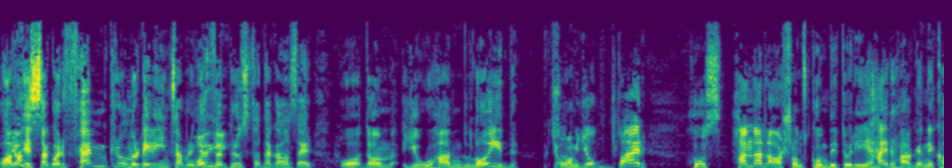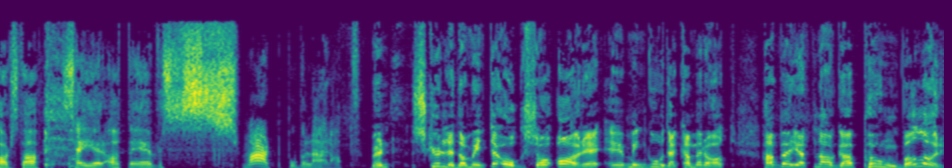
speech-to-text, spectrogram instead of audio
og av Ja. disse går 5 kroner til innsamlingen Oi. for prostatakanser. Og de Johan Lloyd, som Ja. jobbar hos Hanna Larssons konditori i Herrhagen i Karlstad, sier at det er svært populært. Men skulle de ikke også, Are, eh, min gode kamerat, ha börjat lage pungbollor?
